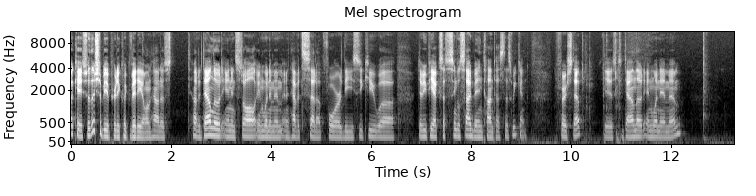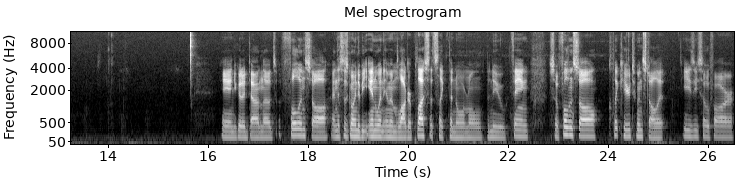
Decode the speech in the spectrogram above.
Okay, so this should be a pretty quick video on how to how to download and install N1MM and have it set up for the CQ uh, WPX single sideband contest this weekend. First step is to download N1MM. And you go to downloads, full install, and this is going to be N1MM Logger Plus. That's like the normal, the new thing. So full install, click here to install it. Easy so far.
